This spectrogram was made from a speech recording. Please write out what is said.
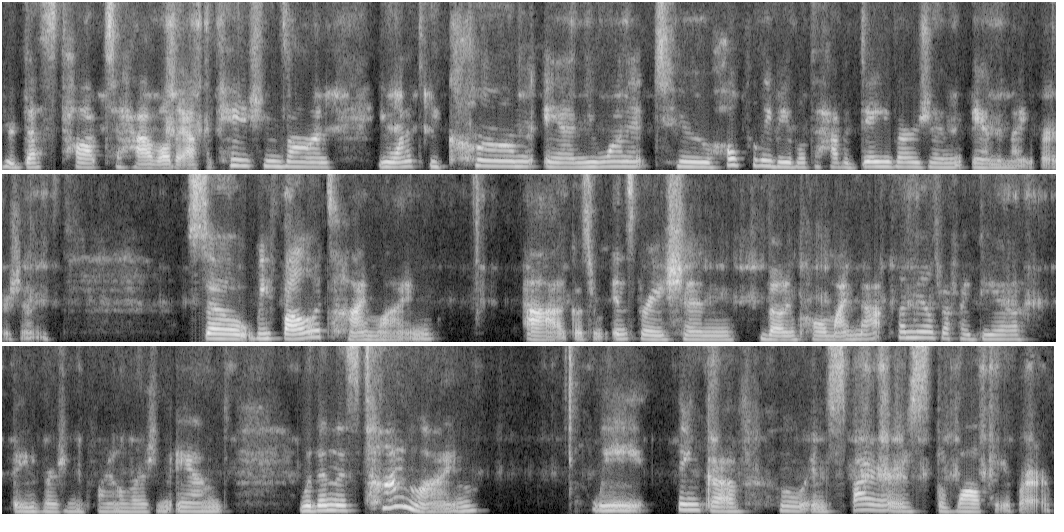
your desktop to have all the applications on. You want it to be calm and you want it to hopefully be able to have a day version and a night version. So we follow a timeline uh, goes from inspiration, voting poll, mind map, thumbnails, rough idea, beta version, final version. And within this timeline, we think of who inspires the wallpaper.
